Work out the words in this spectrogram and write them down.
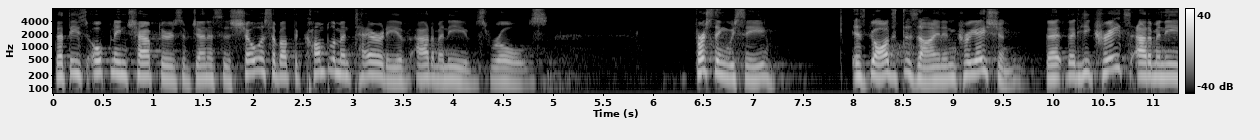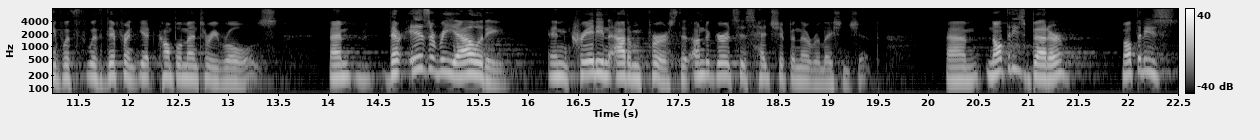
that these opening chapters of Genesis show us about the complementarity of Adam and Eve's roles. First thing we see is God's design in creation, that, that He creates Adam and Eve with, with different yet complementary roles. And there is a reality in creating Adam first that undergirds his headship in their relationship. Um, not that he's better, not that he's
